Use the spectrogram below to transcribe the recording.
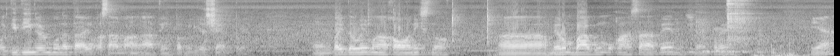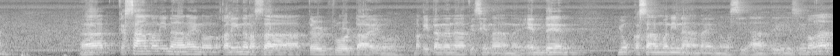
magdi-dinner muna tayo kasama ang ating pamilya syempre. And by the way mga ka-onyx, no, ah merong bagong mukha sa atin, syempre. Yan. At kasama ni nanay, no, kanina nasa third floor tayo, nakita na natin si nanay. And then, yung kasama ni nanay, no, si ate, sino nga?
